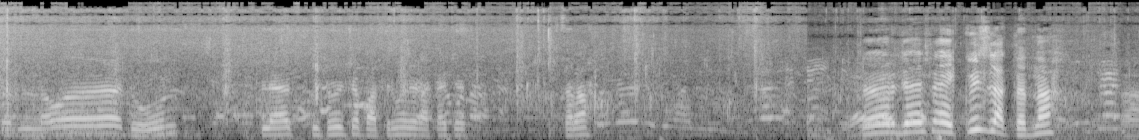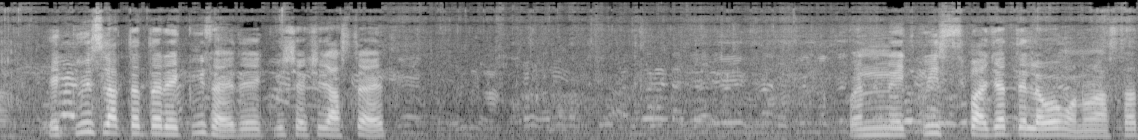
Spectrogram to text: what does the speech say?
तर लव धुवून आपल्या पिठोरीच्या पातळीमध्ये टाकायचे आहेत. चला. तर जस्ट एकवीस लागतात ना? एकवीस लागतात तर एकवीस आहेत. एकवीस एकशे जास्त आहेत. पण एकवीस पाहिजेत ते लव म्हणून असतात.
